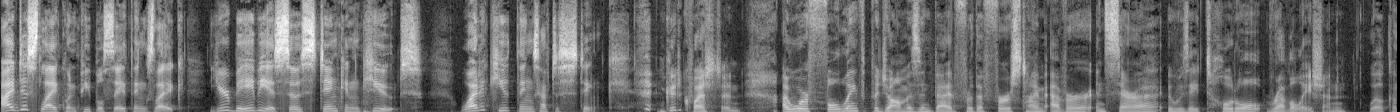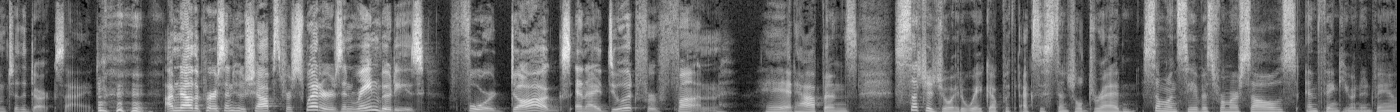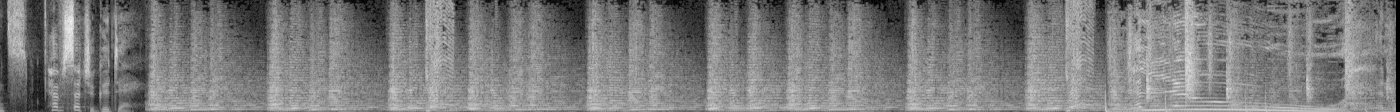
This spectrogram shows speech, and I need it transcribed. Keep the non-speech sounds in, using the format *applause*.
I dislike when people say things like, Your baby is so stinking cute. Why do cute things have to stink? Good question. I wore full length pajamas in bed for the first time ever, and Sarah, it was a total revelation. Welcome to the dark side. *laughs* I'm now the person who shops for sweaters and rain booties for dogs, and I do it for fun. Hey, it happens. Such a joy to wake up with existential dread. Someone save us from ourselves, and thank you in advance. Have such a good day.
